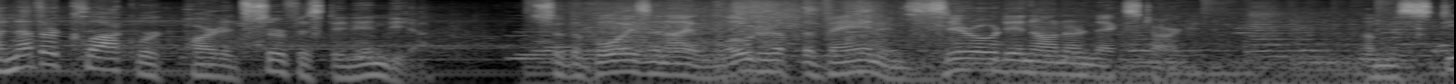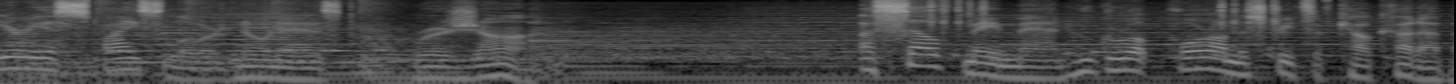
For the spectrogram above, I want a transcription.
Another Clockwerk part had surfaced in India, so the boys and I loaded up the van and zeroed in on our next target. A mysterious spice lord known as Rajan. A self-made man who grew up poor on the streets of Calcutta,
